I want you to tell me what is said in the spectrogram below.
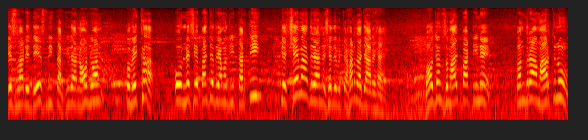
ਇਸ ਸਾਡੇ ਦੇਸ਼ ਦੀ ਧਰਤੀ ਦਾ ਨੌਜਵਾਨ ਭਵਿੱਖ ਆ। ਉਹ ਨਸ਼ੇ ਪੰਜ ਦਰਿਆਵਾਂ ਦੀ ਧਰਤੀ ਤੇ ਛੇਵਾਂ ਦਰਿਆ ਨਸ਼ੇ ਦੇ ਵਿੱਚ ਹੜਦਾ ਜਾ ਰਿਹਾ ਹੈ। ਬਹੁਜਨ ਸਮਾਜ ਪਾਰਟੀ ਨੇ 15 ਮਾਰਚ ਨੂੰ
